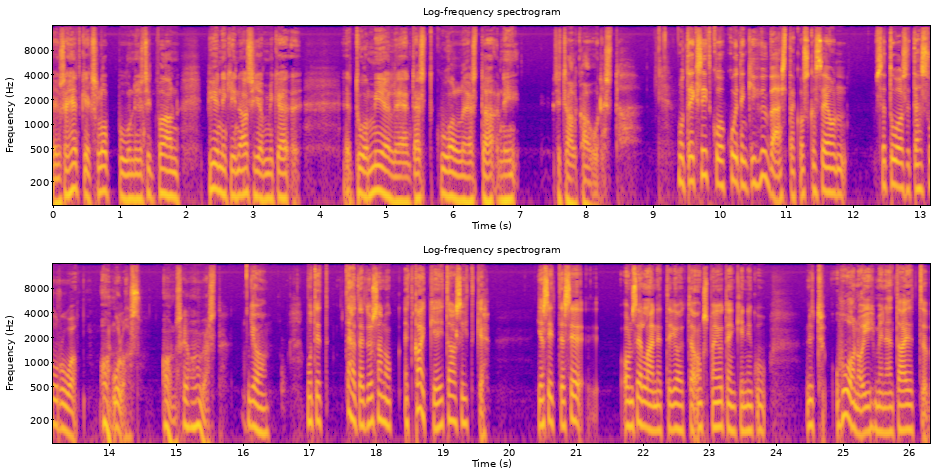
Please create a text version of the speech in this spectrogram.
Ja jos se hetkeksi loppuu, niin sitten vaan pienikin asia, mikä eh, tuo mieleen tästä kuolleesta, niin sitten se alkaa uudestaan. Mutta eikö itku ole kuitenkin hyvästä, koska se, on, se tuo sitä surua on. ulos? On, se on hyvästä. Joo, mutta tähän täytyy sanoa, että kaikki ei taas itke. Ja sitten se on sellainen, että jo, että onko mä jotenkin niin kuin nyt huono ihminen tai että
